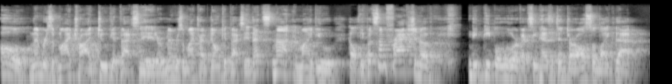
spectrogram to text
oh, members of my tribe do get vaccinated or members of my tribe don't get vaccinated. That's not, in my view, healthy. But some fraction of the people who are vaccine hesitant are also like that.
